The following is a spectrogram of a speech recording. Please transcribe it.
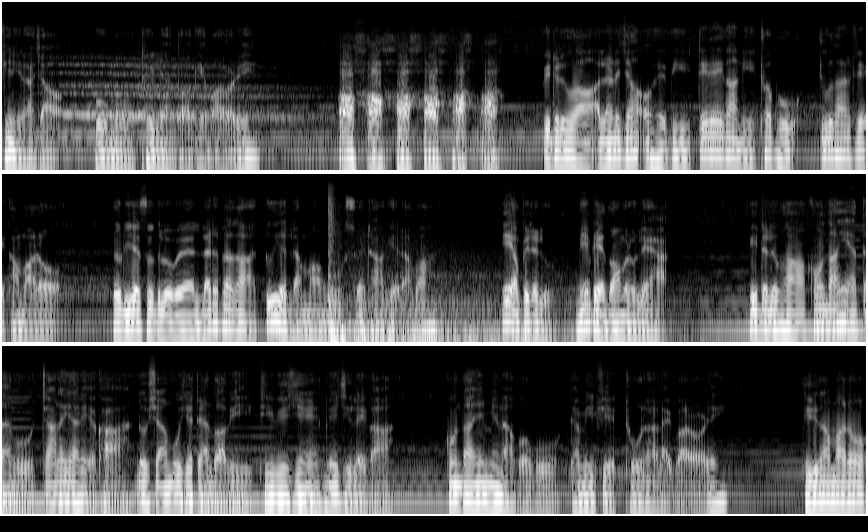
ဖြစ်နေတာကြောင့်ပုံမထိတ်လန့်သွားခဲ့ပါတော့တယ်ဟာဟာဟာဟာဟာဟာပီတလူဟာအလန်တကြားအော်ဟစ်ပြီးတဲတဲကနေထွက်ဖို့ကြိုးစားတဲ့အခါမှာတော့လူဒီရဲ့ဆိုသလိုပဲလက်တစ်ဖက်ကသူ့ရဲ့လက်မောင်းကိုဆွဲထားခဲ့တာပါ။အေးအောင်ပီတလူမင်းပဲသွားမလို့လဲဟာ။ပီတလူဟာခွန်သားရဲ့အတန်ကိုကြားလိုက်ရတဲ့အခါလှူရှားမှုရပ်တန့်သွားပြီးဖြည်းဖြည်းချင်းမြင့်ကြည့်လိုက်က ခွန်သားရဲ့မျက်နှာပေါ်ကိုဓမီဖြစ်ထိုးထားလိုက်ပါတော့တယ်။ဒီဒီကမှာတော့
